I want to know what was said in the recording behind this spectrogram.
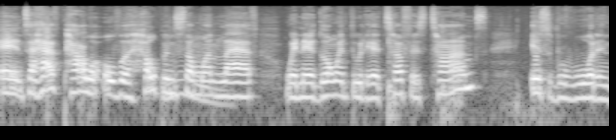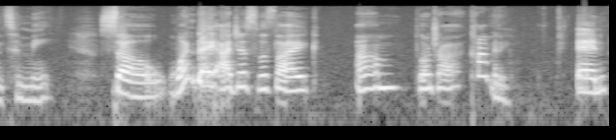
And to have power over helping mm. someone laugh when they're going through their toughest times is rewarding to me. So one day i just was like i'm gonna try comedy. And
